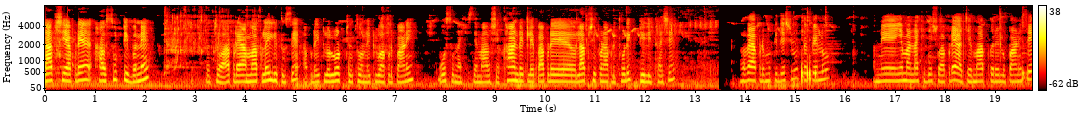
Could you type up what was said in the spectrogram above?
લાપસી આપણે હાવ સૂટી બને. તો જો આપણે આ માપ લઈ લીધું છે. આપણે એટલો લોટ જોતો ને એટલું આપણે પાણી ઓછું નાખ્યું એમાં આવશે ખાંડ એટલે આપણે લાપસી પણ આપણી થોડીક ઢીલી થશે. હવે આપણે મૂકી દઈશું તપેલું અને એમાં નાખી દઈશું આપણે આ જે માપ કરેલું પાણી છે.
